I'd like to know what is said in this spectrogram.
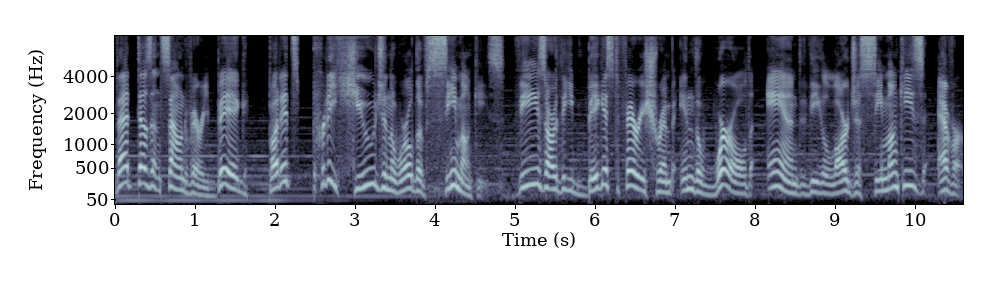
That doesn't sound very big, but it's pretty huge in the world of sea monkeys. These are the biggest fairy shrimp in the world and the largest sea monkeys ever.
